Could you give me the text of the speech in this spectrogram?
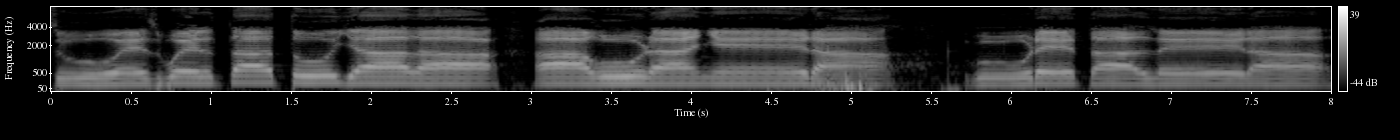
zu ez bueltatu jada agurainera, gure taldera,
